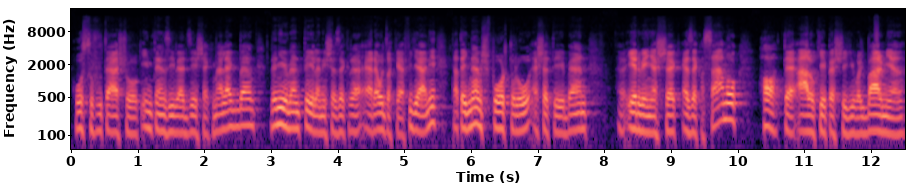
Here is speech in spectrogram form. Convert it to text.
hosszú futások, intenzív edzések melegben, de nyilván télen is ezekre, erre oda kell figyelni. Tehát egy nem sportoló esetében érvényesek ezek a számok. Ha te állóképességi vagy bármilyen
